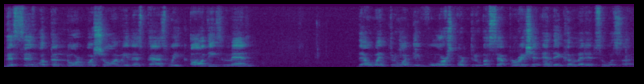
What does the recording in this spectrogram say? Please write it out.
this is what the Lord was showing me this past week. All these men that went through a divorce or through a separation and they committed suicide.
